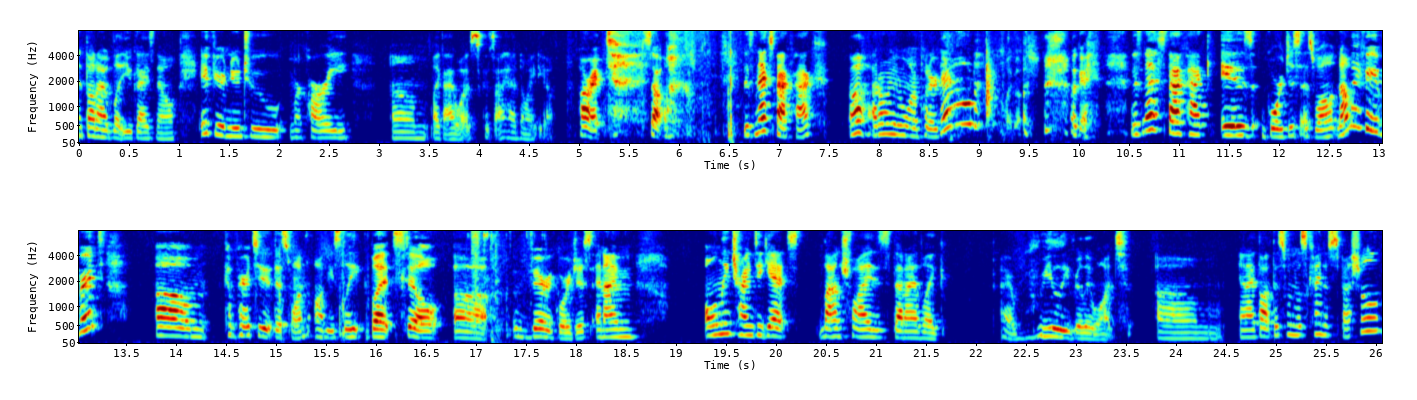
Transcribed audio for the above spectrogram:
I thought I would let you guys know if you're new to Mercari, um, like I was, because I had no idea. All right, so this next backpack, oh, I don't even want to put her down. Oh my gosh. Okay, this next backpack is gorgeous as well. Not my favorite, um, compared to this one, obviously, but still, uh, very gorgeous. And I'm only trying to get Loungeflies that I like, I really, really want. Um, and I thought this one was kind of special.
